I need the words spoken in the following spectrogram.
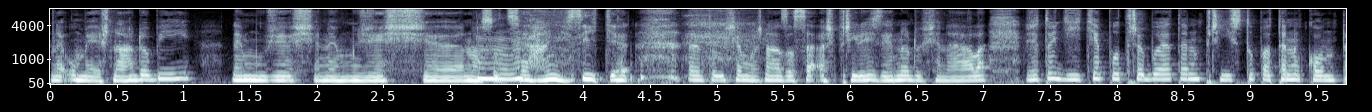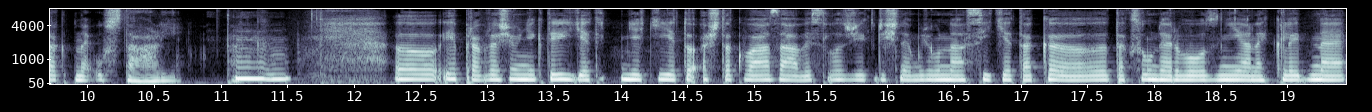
neumíš nádobí, nemůžeš, nemůžeš na mm-hmm. sociální sítě. To už je možná zase až příliš zjednodušené, ale že to dítě potřebuje ten přístup a ten kontakt neustálý. Tak. Mm-hmm. Je pravda, že u některých dět, dětí je to až taková závislost, že když nemůžou na sítě, tak, eh, tak jsou nervózní a neklidné.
